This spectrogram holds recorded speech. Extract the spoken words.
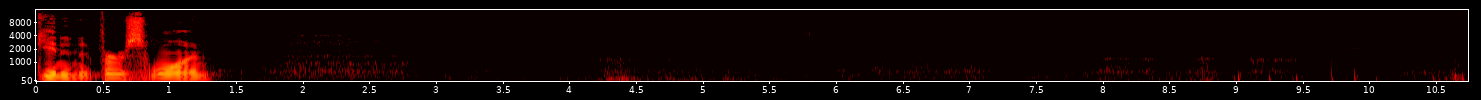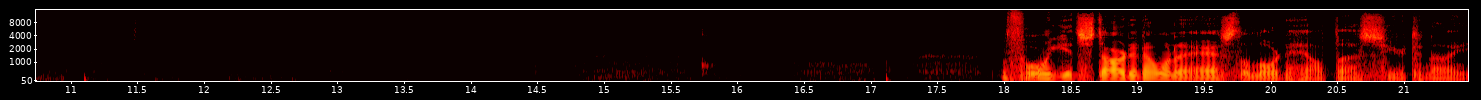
Beginning at verse 1. Before we get started, I want to ask the Lord to help us here tonight.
